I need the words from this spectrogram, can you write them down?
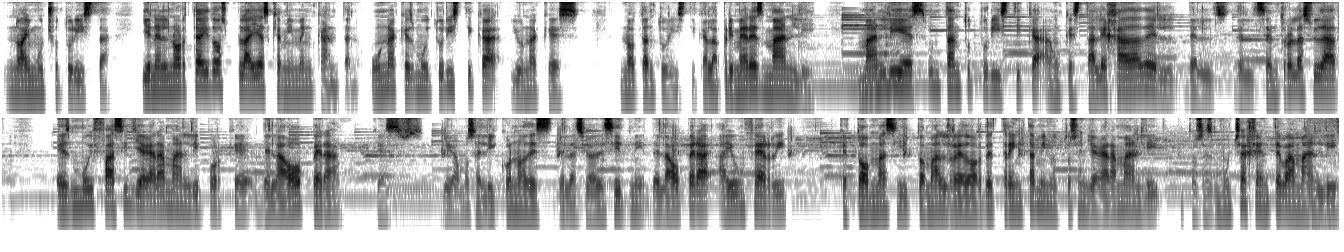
no hay mucho turista. Y en el norte hay dos playas que a mí me encantan. Una que es muy turística y una que es no tan turística. La primera es Manly. Manly es un tanto turística, aunque está alejada del, centro de la ciudad. Es muy fácil llegar a Manly porque de la ópera, que es, digamos, el icono de, la ciudad de Sydney, de la ópera hay un ferry que tomas y toma alrededor de 30 minutos en llegar a Manly. Entonces mucha gente va a Manly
